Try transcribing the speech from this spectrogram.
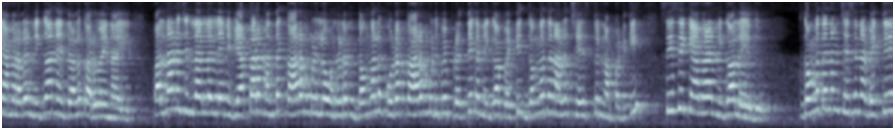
కెమెరాలు నిఘా నేత్రాలు కరువైనాయి. పల్నాడు జిల్లాలో లేని వ్యాపారం అంతా కారంపొడిలో ఉండడం దొంగలు కూడా కారంపొడిపై ప్రత్యేక నిఘా పెట్టి దొంగతనాలు చేస్తున్నప్పటికీ సీసీ కెమెరా నిఘా లేదు. దొంగతనం చేసిన వ్యక్తిని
